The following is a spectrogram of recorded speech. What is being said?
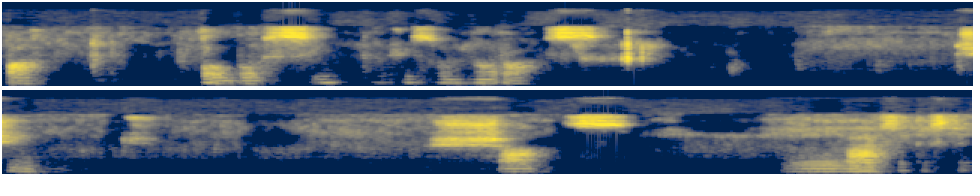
patru, obosită și somnoroasă. Cinci, șase, lasă-te să te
